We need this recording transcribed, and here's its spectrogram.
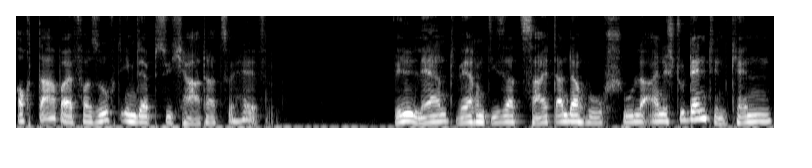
Auch dabei versucht ihm der Psychiater zu helfen. Will lernt während dieser Zeit an der Hochschule eine Studentin kennen,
